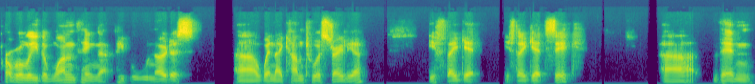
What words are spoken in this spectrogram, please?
probably the one thing that people will notice uh, when they come to Australia, if they get if they get sick, uh, then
